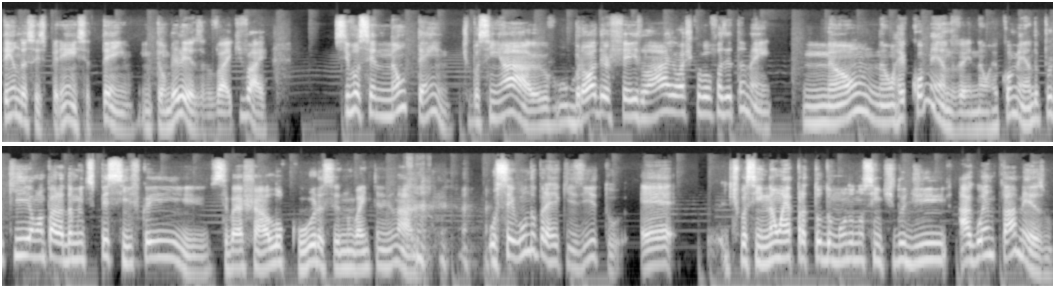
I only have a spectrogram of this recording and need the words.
tendo essa experiência? Tenho. Então beleza, vai que vai. Se você não tem, tipo assim, ah, o brother fez lá, eu acho que eu vou fazer também. Não, não recomendo, velho. Não recomendo, porque é uma parada muito específica e você vai achar loucura, você não vai entender nada. o segundo pré-requisito é, tipo assim, não é para todo mundo no sentido de aguentar mesmo.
